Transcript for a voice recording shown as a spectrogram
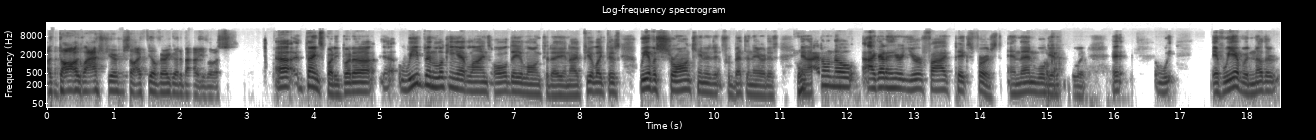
a, a dog last year, so I feel very good about you, Lewis. Uh, thanks, buddy. But uh, we've been looking at lines all day long today, and I feel like there's we have a strong candidate for bet the narrative. Ooh. And I don't know. I gotta hear your five picks first, and then we'll okay. get into it. it. We if we have another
